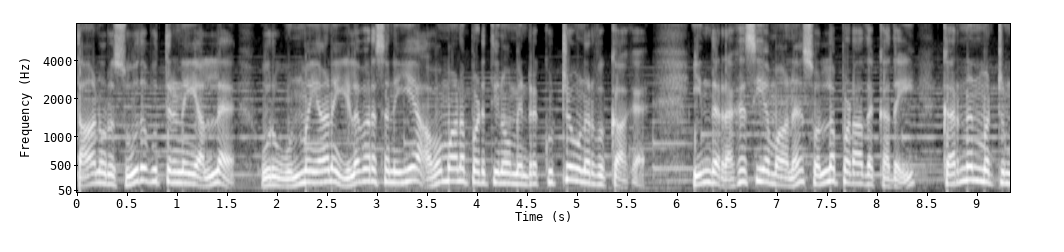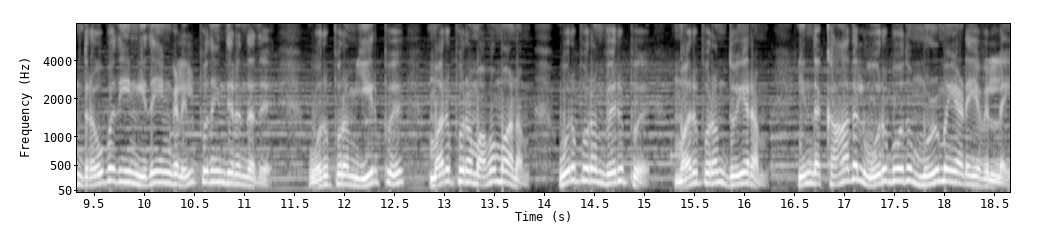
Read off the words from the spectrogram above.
தான் ஒரு சூதபுத்திரனை அல்ல ஒரு உண்மையான இளவரசனையே அவமானப்படுத்தினோம் என்ற குற்ற உணர்வுக்காக. இந்த ரகசியமான சொல்லப்படாத கதை கர்ணன் மற்றும் திரௌபதியின் இதயங்களில் புதைந்திருந்தது. ஒருபுறம் ஈர்ப்பு மறுபுறம் அவமானம் ஒருபுறம் வெறுப்பு மறுபுறம் துயரம். இந்த காதல் ஒருபோதும் முழுமையடையவில்லை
